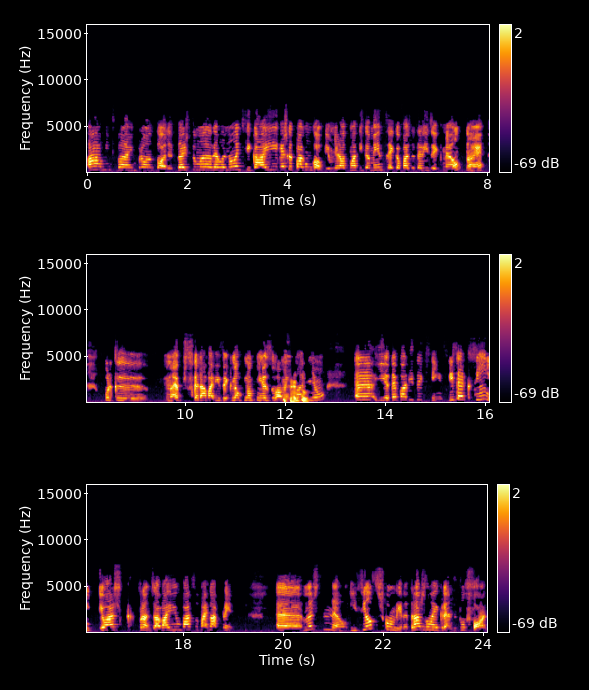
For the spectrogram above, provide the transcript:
Ah, muito bem, pronto, olha, desejo-te uma dela noite, fica aí, queres que eu te pague um copo? E a mulher automaticamente é capaz de até dizer que não, não é? Porque não é? Porque se calhar vai dizer que não, porque não conheço o homem de lado nenhum. Uh, e até pode dizer que sim. Se disser que sim, eu acho que pronto, já vai um passo mais à frente. Uh, mas se não, e se ele se esconder atrás de um ecrã de telefone,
